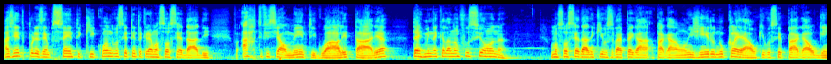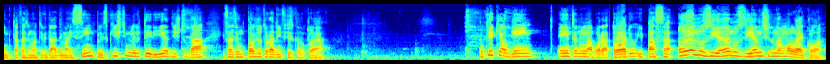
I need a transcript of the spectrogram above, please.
A gente, por exemplo, sente que quando você tenta criar uma sociedade artificialmente igualitária, termina que ela não funciona. Uma sociedade em que você vai pegar, pagar um engenheiro nuclear, que você paga alguém que está fazendo uma atividade mais simples, que estímulo ele teria de estudar e fazer um pós-doutorado em física nuclear? Por que, que alguém entra num laboratório e passa anos e anos e anos estudando uma molécula?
